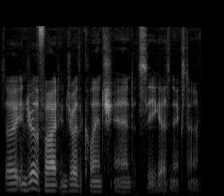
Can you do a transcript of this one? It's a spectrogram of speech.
So enjoy the fight, enjoy the clench, and see you guys next time.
